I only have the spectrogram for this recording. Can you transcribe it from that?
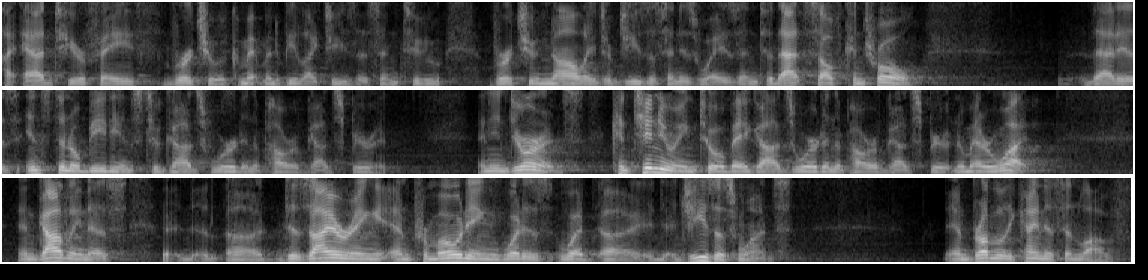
I add to your faith virtue, a commitment to be like Jesus, and to virtue, knowledge of Jesus and his ways, and to that self control. That is instant obedience to God's word and the power of God's Spirit. And endurance, continuing to obey God's word and the power of God's Spirit, no matter what and godliness, uh, desiring and promoting what is what uh, Jesus wants, and brotherly kindness and love.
